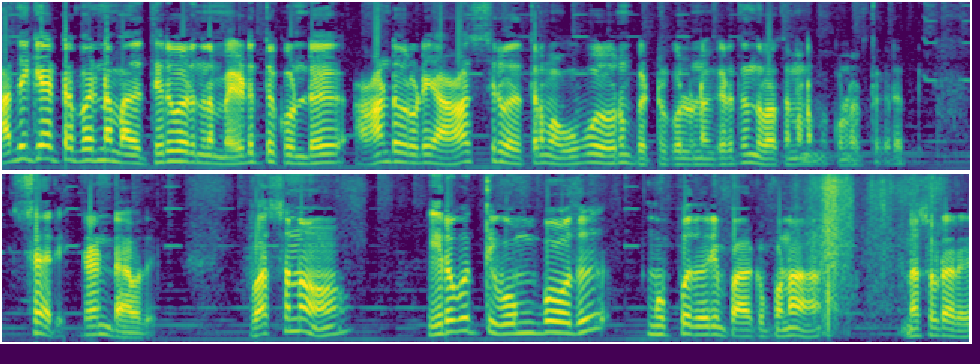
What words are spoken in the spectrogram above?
அதுக்கேற்றபடி நம்ம அதை திருவிருந்து நம்ம எடுத்துக்கொண்டு ஆண்டவருடைய ஆசீர்வாதத்தை நம்ம ஒவ்வொருவரும் பெற்றுக்கொள்ளணுங்கிறது இந்த வசனம் நமக்கு உணர்த்துகிறது. சரி ரெண்டாவது. வசனம் இருபத்தி ஒம்பது முப்பது வரையும் பார்க்க போனால் என்ன சொல்கிறாரு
